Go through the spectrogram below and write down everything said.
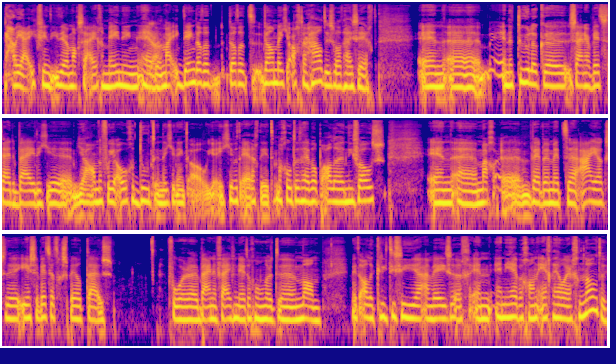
Nou ja, ik vind ieder mag zijn eigen mening hebben. Maar ik denk dat het, dat het wel een beetje achterhaald is wat hij zegt. En, eh, en natuurlijk eh, zijn er wedstrijden bij dat je je handen voor je ogen doet... en dat je denkt, oh jeetje, wat erg dit. Maar goed, dat hebben we op alle niveaus. En, eh, maar, we hebben met Ajax de eerste wedstrijd gespeeld thuis voor eh, bijna 3500 eh, man. Met alle critici eh, aanwezig. En, en die hebben gewoon echt heel erg genoten.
